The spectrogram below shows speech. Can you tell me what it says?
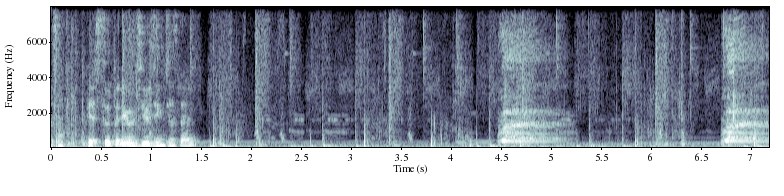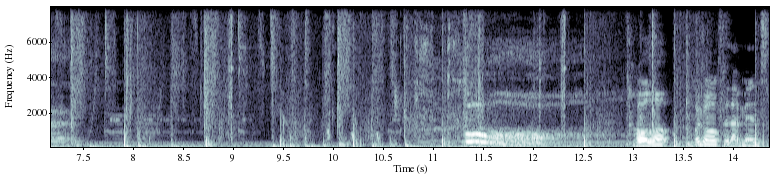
Is that the pistol that he was using just then? For that man's.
